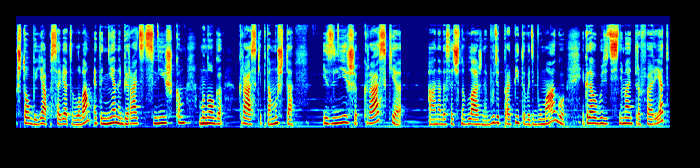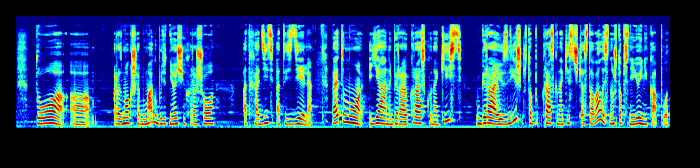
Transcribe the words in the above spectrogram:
Что бы я посоветовала вам, это не набирать слишком много краски, потому что излишек краски а она достаточно влажная, будет пропитывать бумагу, и когда вы будете снимать трафарет, то э, размокшая бумага будет не очень хорошо отходить от изделия. Поэтому я набираю краску на кисть, убираю излишки, чтобы краска на кисточке оставалась, но чтобы с нее и не капало.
